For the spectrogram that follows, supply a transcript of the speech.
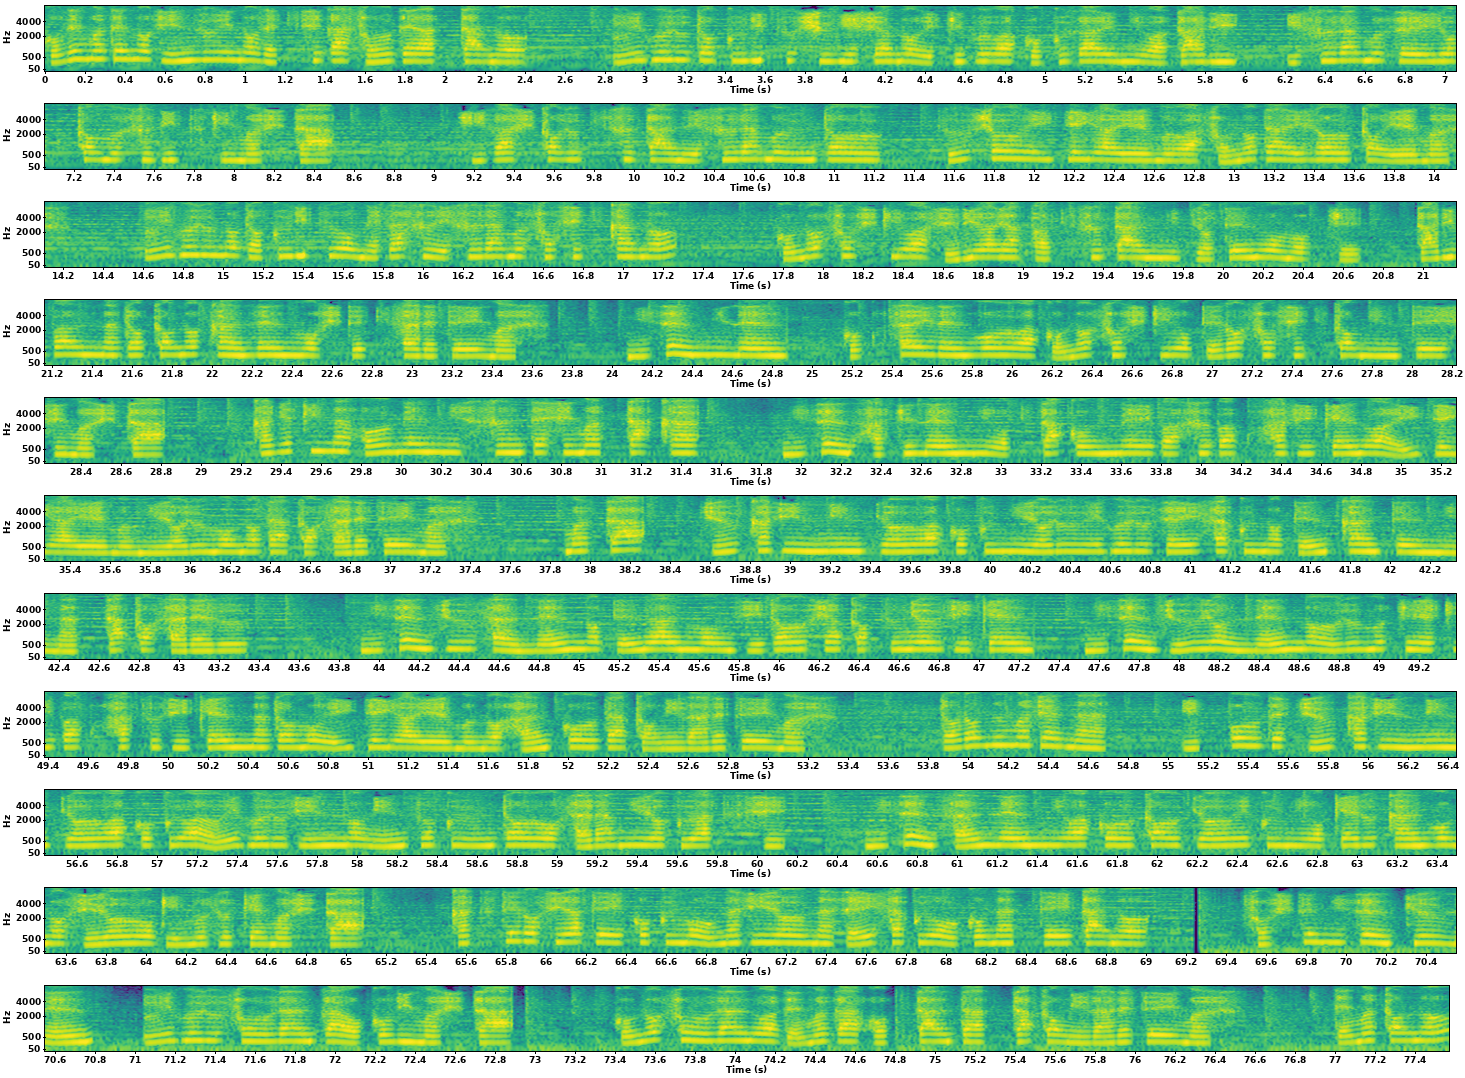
これまでの人類の歴史がそうであったの。ウイグル独立主義者の一部は国外に渡り、イスラム勢力と結びつきました。東トルキスタンイスラム運動、通称 ETIM はその代表と言えます。ウイグルの独立を目指すイスラム組織かの？この組織はシリアやパキスタンに拠点を持ち、タリバンなどとの関連も指摘されています。2002年、国際連合はこの組織をテロ組織と認定しました。過激な方面に進んでしまったか。2008年に起きた混迷バス爆破事件は ETIM によるものだとされています。また、中華人民共和国によるウイグル政策の転換点になったとされる。2013年の天安門自動車突入事件、2014年のウルムチ駅爆発事件なども ETIM の犯行だと見られています。泥沼じゃな。一方で中華人民共和国はウイグル人の民族運動をさらに抑圧し、2003年には高等教育における看護の使用を義務付けました。かつてロシア帝国も同じような政策を行っていたの。そして2009年、ウイグル騒乱が起こりました。この騒乱はデマが発端だったと見られています。デマとの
